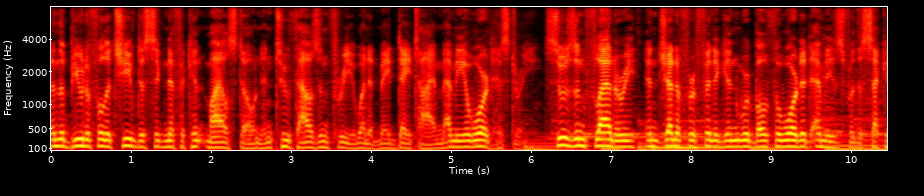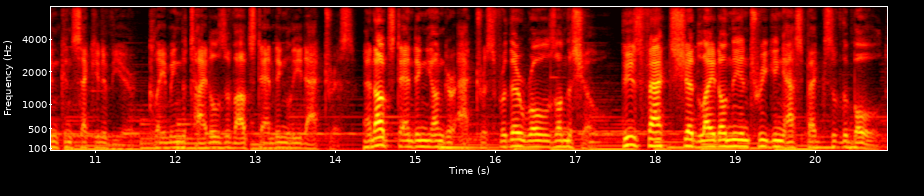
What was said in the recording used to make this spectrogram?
and the Beautiful achieved a significant milestone in 2003 when it made daytime Emmy Award history. Susan Flannery and Jennifer Finnigan were both awarded Emmys for the second consecutive year, claiming the titles of Outstanding Lead Actress and Outstanding Younger Actress for their roles on the show. These facts shed light on the intriguing aspects of The Bold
